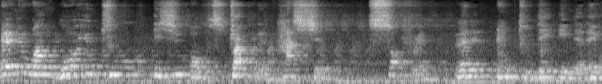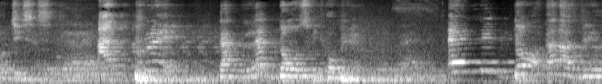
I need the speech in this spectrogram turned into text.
Anyone going through issue of struggling, hardship, suffering, let it end today in the name of Jesus. I pray that let doors be open. Any door that has been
